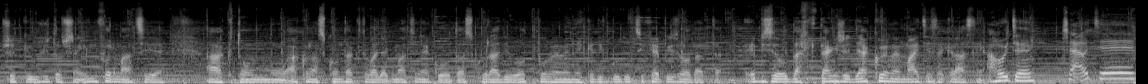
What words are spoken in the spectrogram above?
všetky užitočné informácie a k tomu, ako nás kontaktovať, ak máte nejakú otázku, radi odpovieme niekedy v budúcich epizódach, epizódach takže ďakujeme, majte sa krásne. Ahojte! Čaute!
